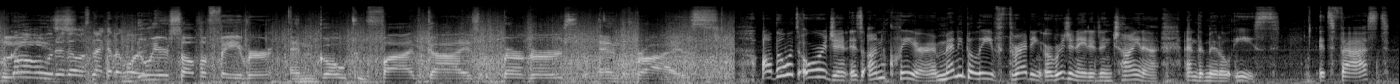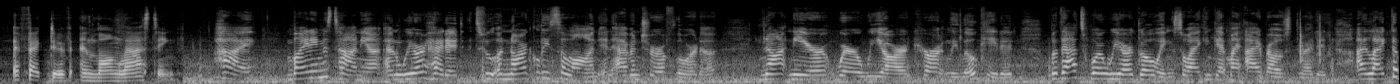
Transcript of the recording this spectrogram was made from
please Go to those neck of the woods. do yourself a favor and go to Five Guys Burgers and Fries. Although its origin is unclear, many believe threading originated in China and the Middle East. It's fast, effective, and long lasting. Hi, my name is Tania, and we are headed to a Narcly salon in Aventura, Florida. Not near where we are currently located, but that's where we are going so I can get my eyebrows threaded. I like the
